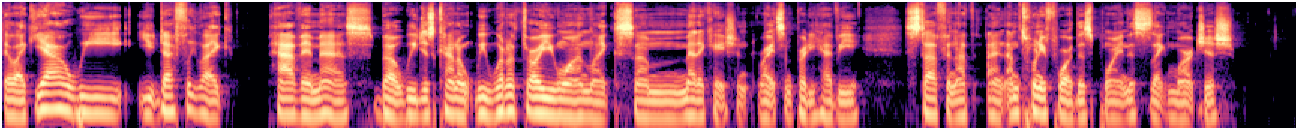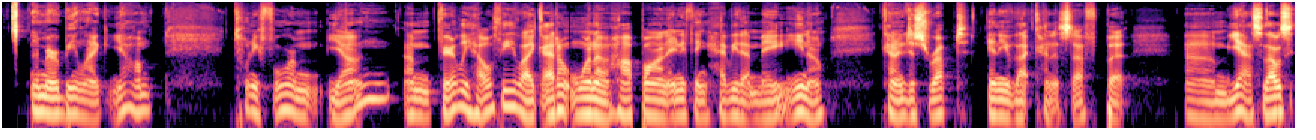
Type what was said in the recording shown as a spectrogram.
they're like, "Yeah, we you definitely like have MS, but we just kind of we want to throw you on like some medication, right? Some pretty heavy stuff." And I, I'm 24 at this point. This is like Marchish. I remember being like, "Yo, I'm 24. I'm young. I'm fairly healthy. Like, I don't want to hop on anything heavy that may, you know, kind of disrupt any of that kind of stuff." But um, yeah, so that was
